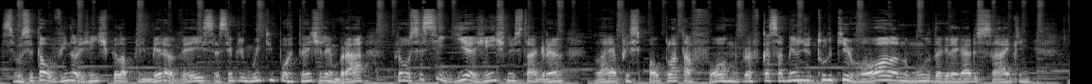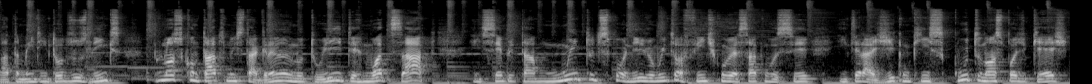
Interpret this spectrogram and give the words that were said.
se você está ouvindo a gente pela primeira vez, é sempre muito importante lembrar para você seguir a gente no Instagram. Lá é a principal plataforma para ficar sabendo de tudo que rola no mundo da Gregário Cycling. Lá também tem todos os links para o nosso contato no Instagram, no Twitter, no WhatsApp. A gente sempre está muito disponível, muito afim de conversar com você, interagir com quem escuta o nosso podcast.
